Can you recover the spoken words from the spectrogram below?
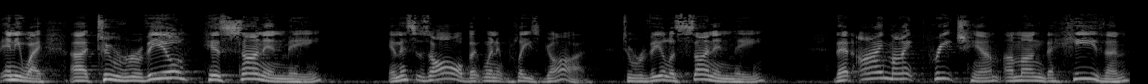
anyway, uh, to reveal his son in me, and this is all but when it pleased God, to reveal his son in me, that I might preach him among the heathen.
